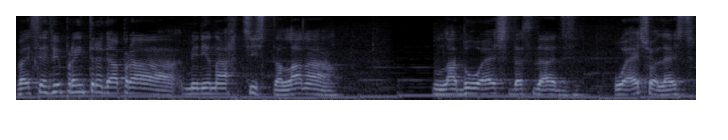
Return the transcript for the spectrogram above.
Vai servir para entregar pra menina artista lá na... No lado oeste da cidade. Oeste ou leste?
